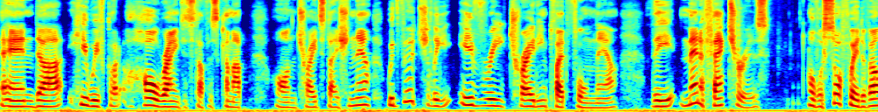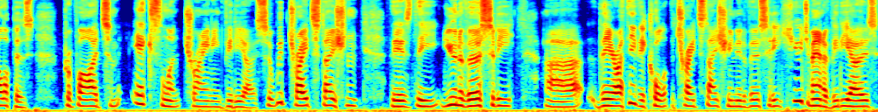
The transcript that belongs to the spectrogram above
And uh, here we've got a whole range of stuff has come up on TradeStation. Now with virtually every trading platform now the manufacturers or software developers provide some excellent training videos. So with TradeStation there's the university uh, there I think they call it the TradeStation University. Huge amount of videos.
